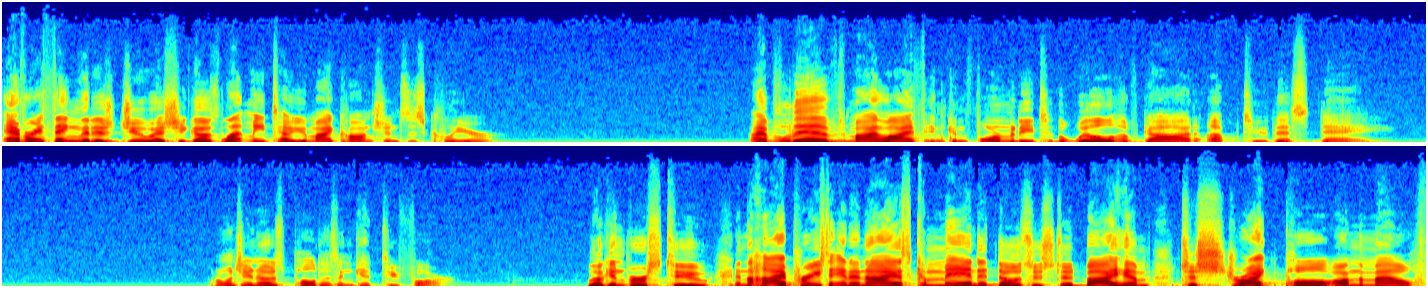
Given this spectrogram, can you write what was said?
everything that is Jewish. He goes, Let me tell you, my conscience is clear. I have lived my life in conformity to the will of God up to this day. But I want you to notice Paul doesn't get too far. Look in verse 2. And the high priest Ananias commanded those who stood by him to strike Paul on the mouth.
